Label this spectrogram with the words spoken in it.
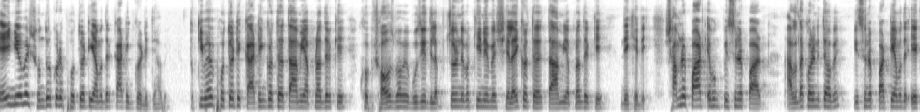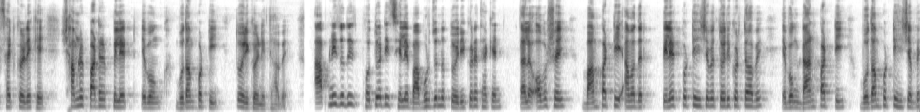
এই নিয়মে সুন্দর করে ফতুয়াটি আমাদের কাটিং করে নিতে হবে তো কীভাবে ফতুয়াটি কাটিং করতে হয় তা আমি আপনাদেরকে খুব সহজভাবে বুঝিয়ে দিলাম চলুন এবার কী নিয়মে সেলাই করতে হয় তা আমি আপনাদেরকে দেখে দিই। সামনের পার্ট এবং পিছনের পার্ট আলাদা করে নিতে হবে। পিছনের পার্টটি আমাদের এক সাইড করে রেখে সামনের পার্টের প্লেট এবং বোতাম পট্টি তৈরি করে নিতে হবে। আপনি যদি ফতুয়াটি ছেলে বাবুর জন্য তৈরি করে থাকেন, তাহলে অবশ্যই বাম পাটটি আমাদের প্লেট পট্টি হিসেবে তৈরি করতে হবে এবং ডান পাটটি বোতাম পট্টি হিসেবে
